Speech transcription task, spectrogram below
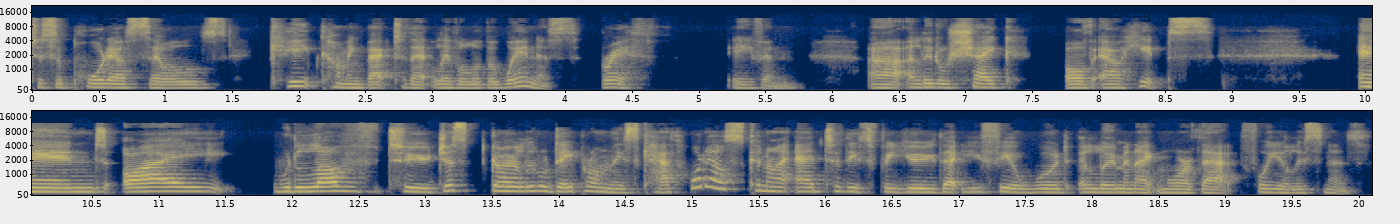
to support ourselves, keep coming back to that level of awareness, breath, even uh, a little shake of our hips, and I would love to just go a little deeper on this, Kath. What else can I add to this for you that you feel would illuminate more of that for your listeners?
